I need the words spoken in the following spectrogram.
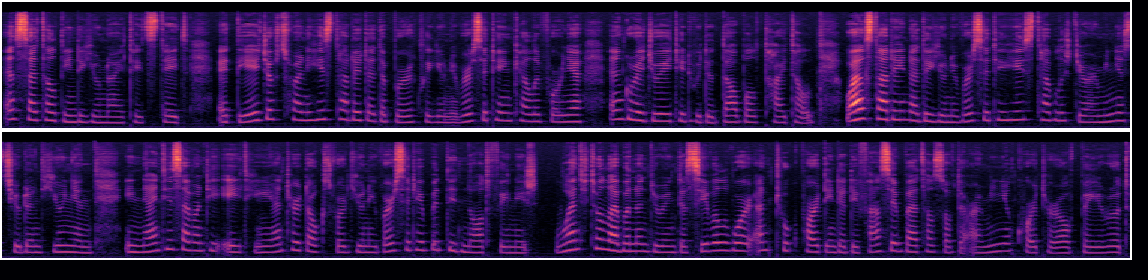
and settled in the United States. At the age of 20, he studied at the Berkeley University in California and graduated with a double title. While studying at the university, he established the Armenian Student Union. In 1978, he entered Oxford University but did not finish. Went to Lebanon during the Civil War and took part in the defensive battles of the Armenian quarter of Beirut.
